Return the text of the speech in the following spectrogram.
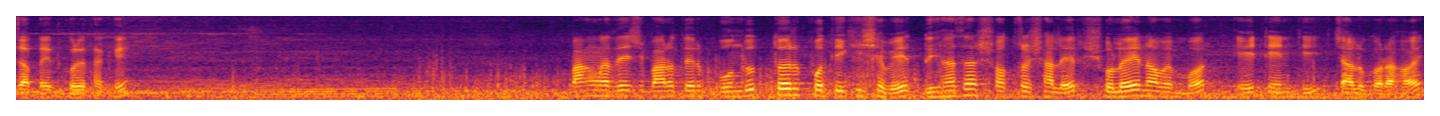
যাতায়াত করে থাকে। বাংলাদেশ ভারতের বন্ধুত্বের প্রতীক হিসেবে দুই হাজার সতেরো সালের ষোলোই নভেম্বর এই ট্রেনটি চালু করা হয়।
